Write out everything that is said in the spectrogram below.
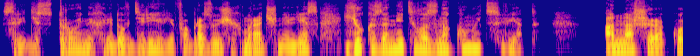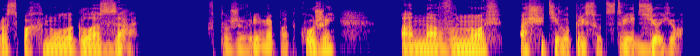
среди стройных рядов деревьев, образующих мрачный лес, Йока заметила знакомый цвет. Она широко распахнула глаза. В то же время под кожей она вновь ощутила присутствие Дзёю.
